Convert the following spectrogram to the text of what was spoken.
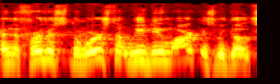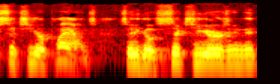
And the furthest, the worst that we do, Mark, is we go six-year plans. So you go six years, and then,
